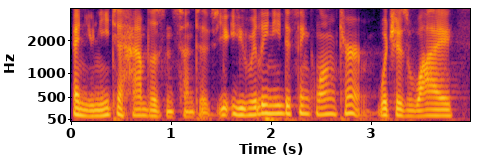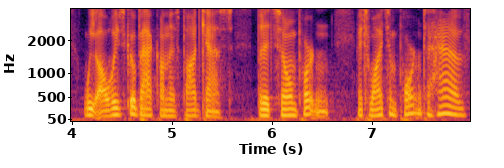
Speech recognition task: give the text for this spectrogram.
and you need to have those incentives. You, you really need to think long term, which is why we always go back on this podcast, but it's so important. It's why it's important to have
